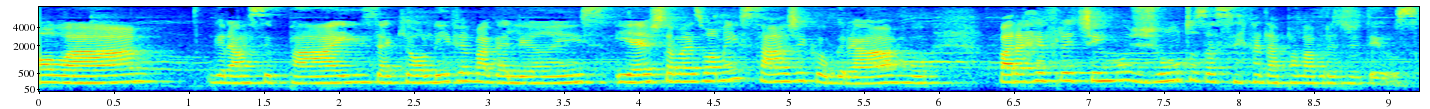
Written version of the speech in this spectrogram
Olá, graça e paz. Aqui é Olivia Magalhães e esta é mais uma mensagem que eu gravo para refletirmos juntos acerca da palavra de Deus.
